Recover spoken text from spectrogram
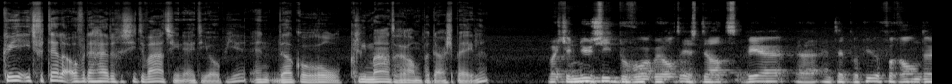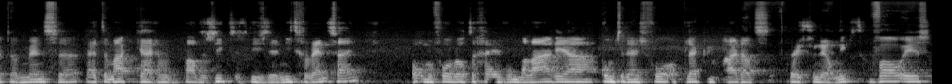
Kun je iets vertellen over de huidige situatie in Ethiopië en welke rol klimaatrampen daar spelen? Wat je nu ziet bijvoorbeeld is dat weer uh, en temperatuur verandert, dat mensen uh, te maken krijgen met bepaalde ziektes die ze niet gewend zijn. Om een voorbeeld te geven, malaria komt ineens voor op plekken waar dat traditioneel niet het geval is.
